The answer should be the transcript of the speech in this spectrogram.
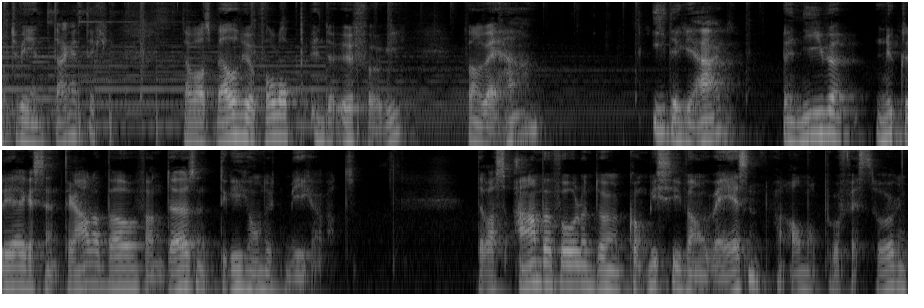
1,82, dat was België volop in de euforie van wij gaan ieder jaar een nieuwe nucleaire centrale bouwen van 1300 megawatt. Dat was aanbevolen door een commissie van wijzen, van allemaal professoren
